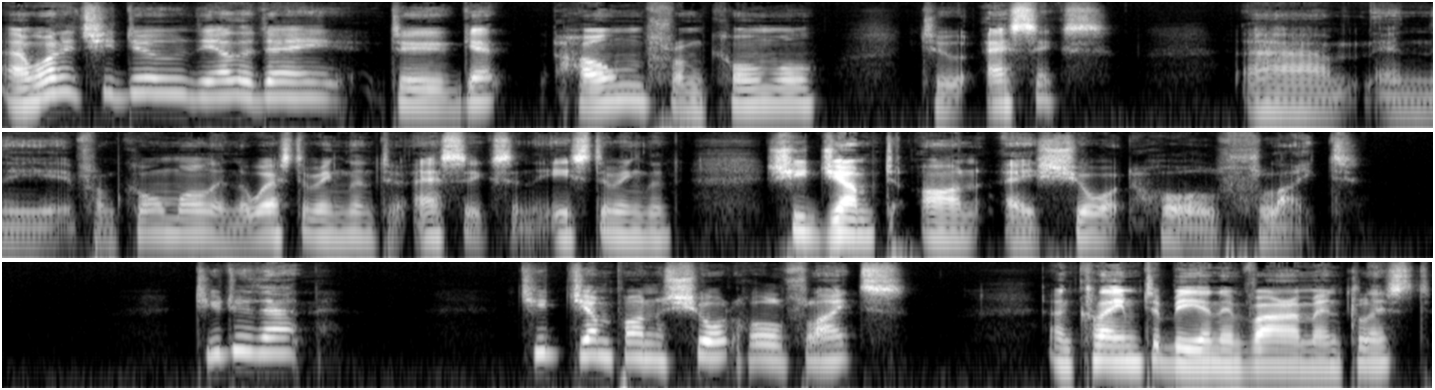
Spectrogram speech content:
And what did she do the other day to get home from Cornwall to Essex, um, in the from Cornwall in the west of England to Essex in the east of England. She jumped on a short haul flight. Do you do that? Do you jump on short haul flights and claim to be an environmentalist?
